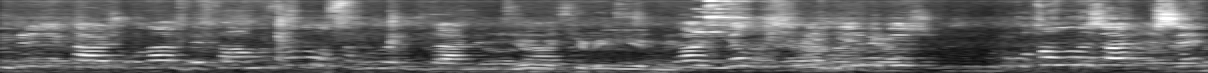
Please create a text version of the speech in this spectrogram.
birbirine karşı olan vetamızdan olsa bunları gidermemiz lazım. 2021. Yani yıl 2021 bu utanılacak bir şey.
